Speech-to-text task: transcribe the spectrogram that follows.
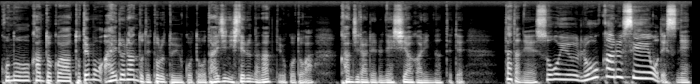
この監督はとてもアイルランドで撮るということを大事にしてるんだなっていうことが感じられるね、仕上がりになってて、ただね、そういうローカル性をですね、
